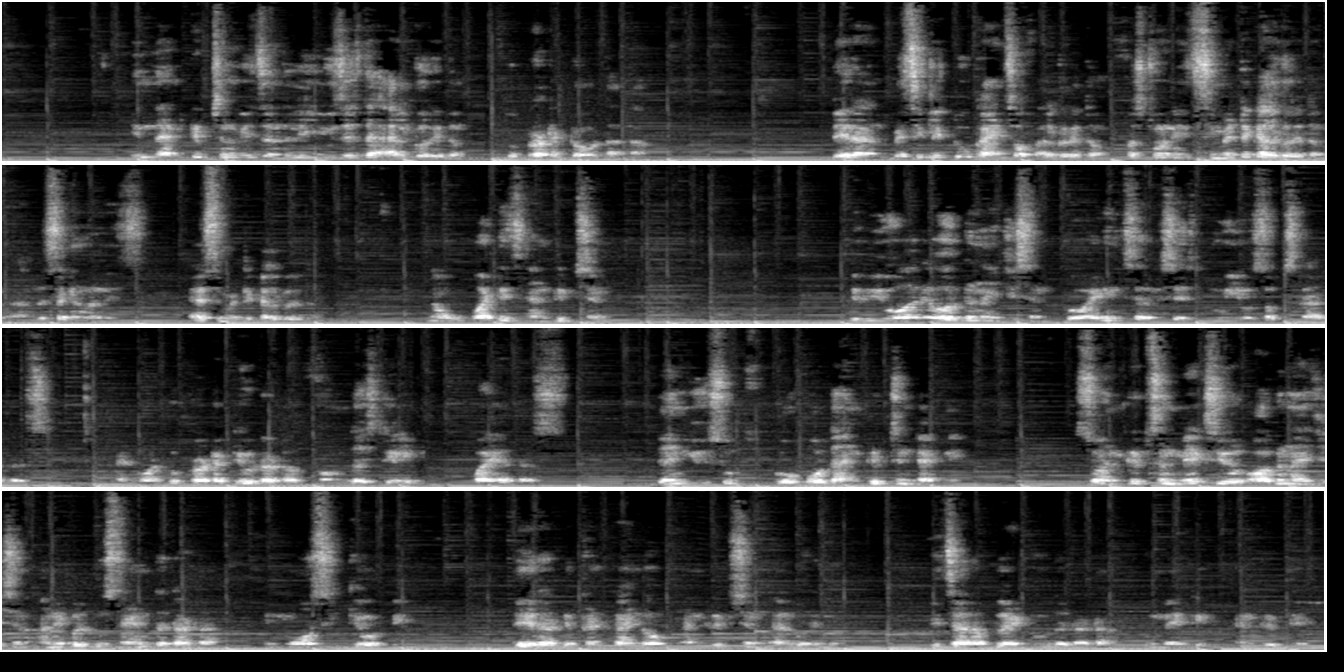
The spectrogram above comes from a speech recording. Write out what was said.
In the encryption, we generally uses the algorithm to protect our data. There are basically two kinds of algorithm. First one is symmetric algorithm, and the second one is asymmetric algorithm. Now, what is encryption? If you are an organization providing services to your subscribers and want to protect your data from the stealing by others, then you should go for the encryption technique. So encryption makes your organization unable to send the data in more secure way. There are different kind of encryption algorithms which are applied to the data to make it encrypted.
